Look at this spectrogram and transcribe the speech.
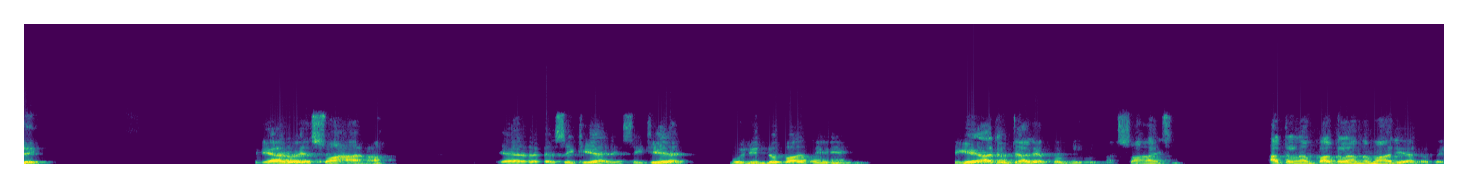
လိတ်တရားတော်ရဲ့စွမ်းအားနော်တရားစိတ်ထဲရတယ်စိတ်ထဲရမွေလေးလွတ်ပါစေတကယ်အထုတ်ထားတဲ့ပုံစံမှာစွမ်းအားရှိအကလံပါကလံသမားတွေကတော့ပဲ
